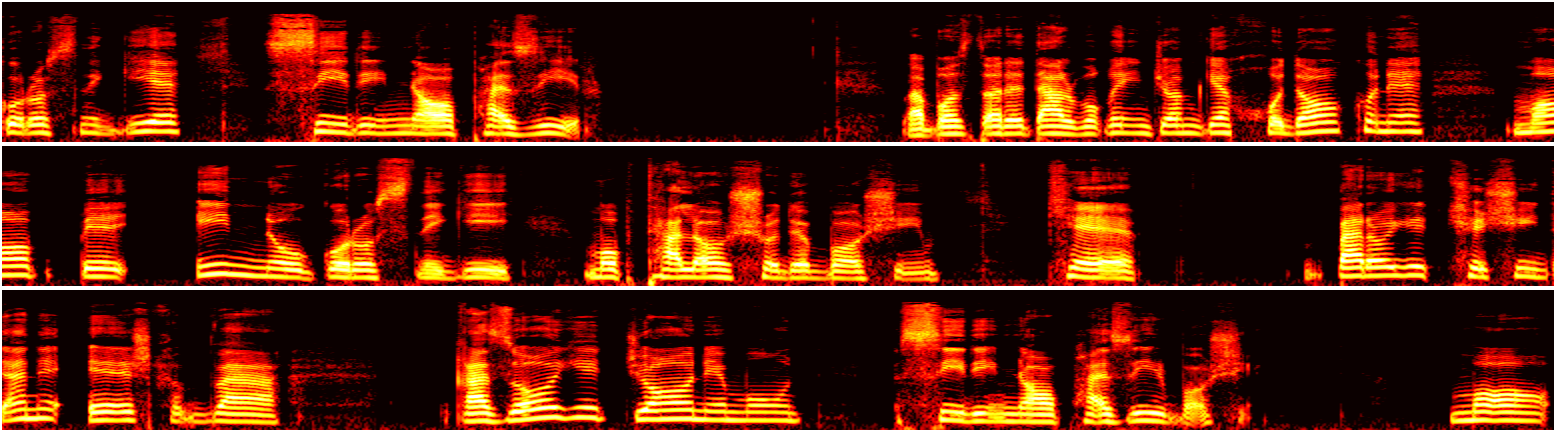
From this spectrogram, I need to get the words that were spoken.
گرسنگی سیری ناپذیر. و باز داره در واقع اینجا میگه خدا کنه ما به این نوع گرسنگی مبتلا شده باشیم که برای کشیدن عشق و غذای جانمون سیری ناپذیر باشیم. ما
